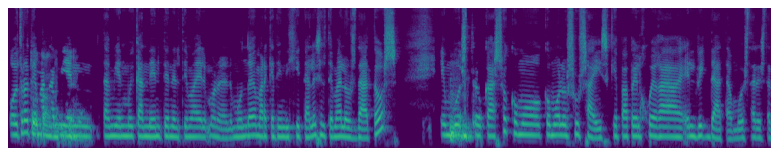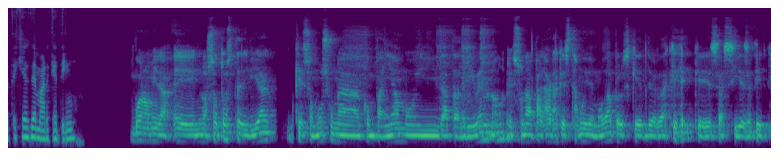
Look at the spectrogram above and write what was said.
Otro tema también, también muy candente en el tema del, bueno, en el mundo de marketing digital es el tema de los datos. En vuestro caso, ¿cómo, ¿cómo los usáis? ¿Qué papel juega el Big Data en vuestras estrategias de marketing? Bueno, mira, eh, nosotros te diría que somos una compañía muy data-driven, ¿no? Es una palabra que está muy de moda, pero es que de verdad que, es así. Es decir,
